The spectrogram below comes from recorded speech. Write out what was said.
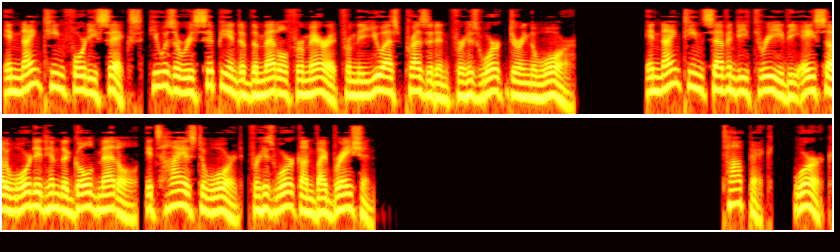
In 1946, he was a recipient of the Medal for Merit from the U.S. President for his work during the war. In 1973 the ASA awarded him the Gold Medal, its highest award, for his work on vibration. Work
